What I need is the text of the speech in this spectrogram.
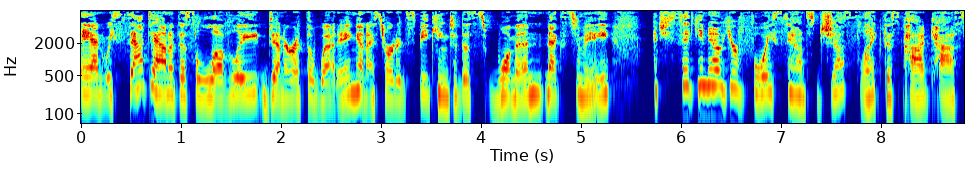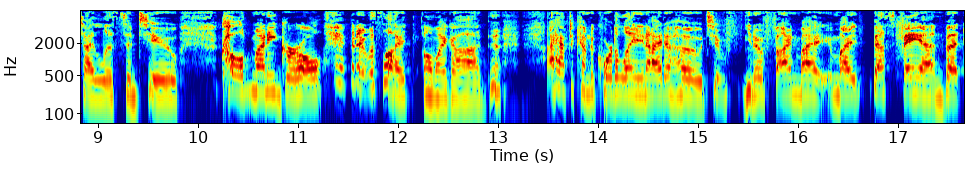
and we sat down at this lovely dinner at the wedding and I started speaking to this woman next to me and she said, you know, your voice sounds just like this podcast I listened to called Money Girl. And it was like, oh my God, I have to come to Coeur d'Alene, Idaho to, you know, find my, my best fan. But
